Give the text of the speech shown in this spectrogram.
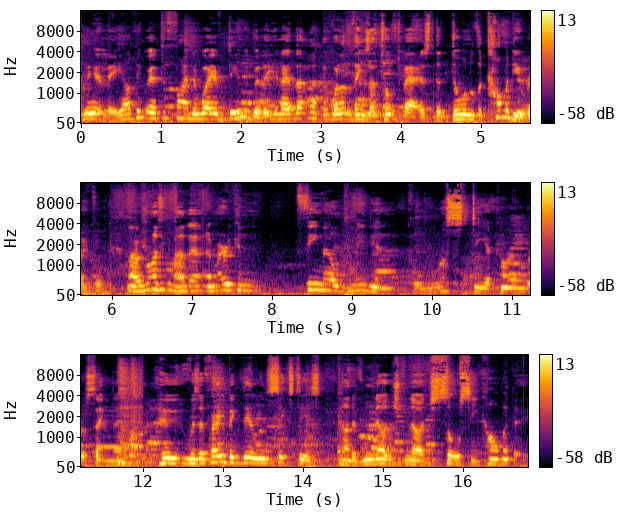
really. I think we have to find a way of dealing with it. You know, that, one of the things I talked about is the dawn of the comedy record. And I was writing about an American female comedian called Rusty, I can't remember her second name, who was a very big deal in the 60s, kind of nudge, nudge, saucy comedy,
